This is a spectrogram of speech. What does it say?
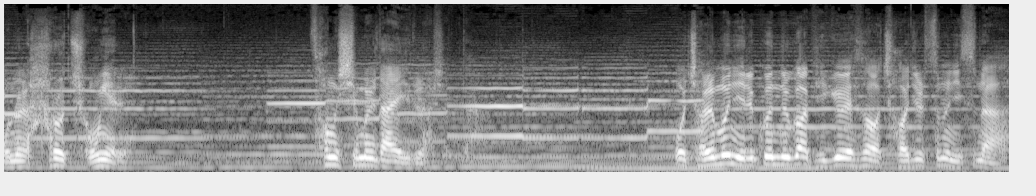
오늘 하루 종일 성심을 다해 일을 하셨다. 뭐 젊은 일꾼들과 비교해서 저질 수는 있으나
